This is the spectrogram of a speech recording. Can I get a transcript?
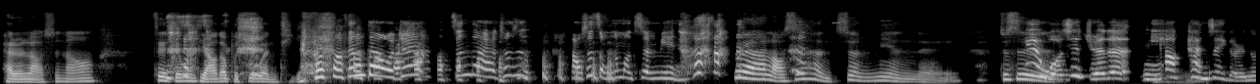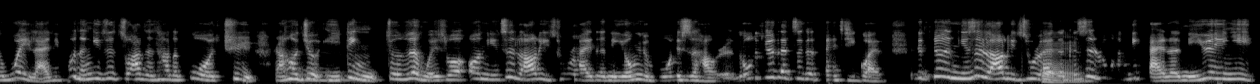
海伦老师，然后这些问题好像都不是问题。真的，我觉得 真的就是老师怎么那么正面？对啊，老师很正面呢，就是因为我是觉得你要看这个人的未来，你不能一直抓着他的过去，然后就一定就认为说哦，你是牢里出来的，你永远不会是好人。我觉得这个太奇怪了，就是你是牢里出来的，可是如果你改了，你愿意，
